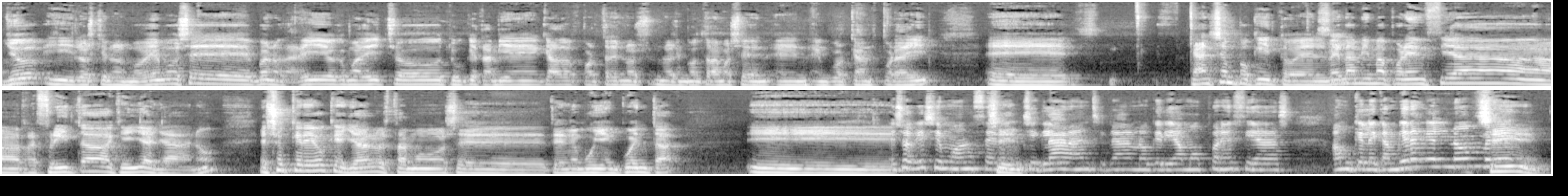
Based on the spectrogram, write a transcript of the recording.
Yo y los que nos movemos, eh, bueno, Darío, como ha dicho, tú que también cada dos por tres nos, nos encontramos en, en, en WordCamp por ahí, eh, cansa un poquito el ver la misma ponencia refrita aquí y allá, ¿no? Eso creo que ya lo estamos eh, teniendo muy en cuenta y... Eso quisimos hacer Sí. en Chiclana. En Chiclana no queríamos ponencias, aunque le cambiaran el nombre, Sí,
